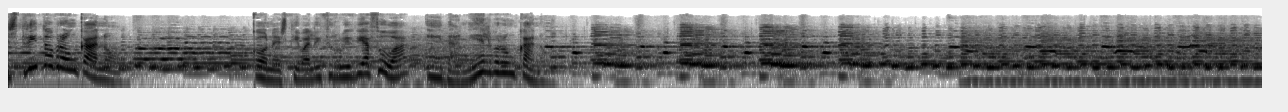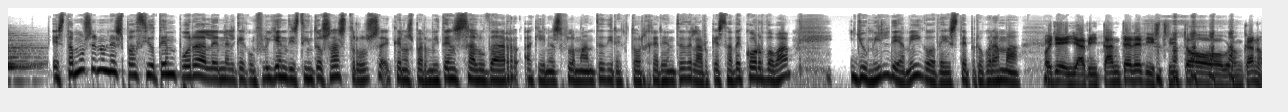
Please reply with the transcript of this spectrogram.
Distrito Broncano con Estivaliz Ruiz de Azúa y Daniel Broncano. Estamos en un espacio temporal en el que confluyen distintos astros que nos permiten saludar a quien es flamante director gerente de la Orquesta de Córdoba y humilde amigo de este programa. Oye, y habitante de Distrito Broncano.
